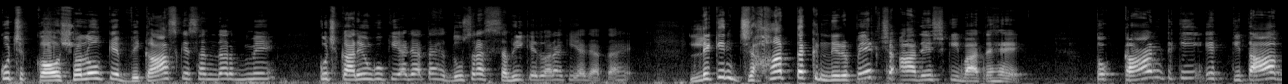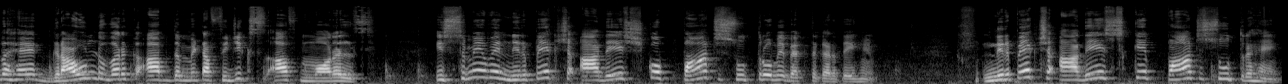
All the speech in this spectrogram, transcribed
कुछ कौशलों के विकास के संदर्भ में कुछ कार्यों को किया जाता है, दूसरा सभी के द्वारा किया जाता है। लेकिन जहाँ तक निरपेक्ष आदेश की बात है तो कांट की एक किताब है groundwork of the metaphysics of morals इसमें वे निरपेक्ष आदेश को पाँच सूत्रों में व्यक्त करते हैं। निरपेक्ष आदेश के पाँच सूत्र हैं।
